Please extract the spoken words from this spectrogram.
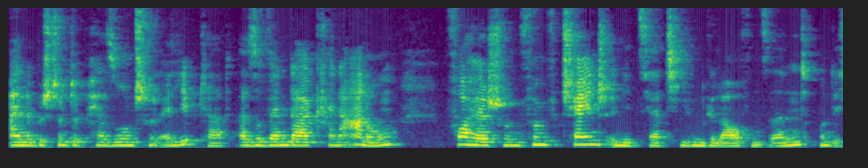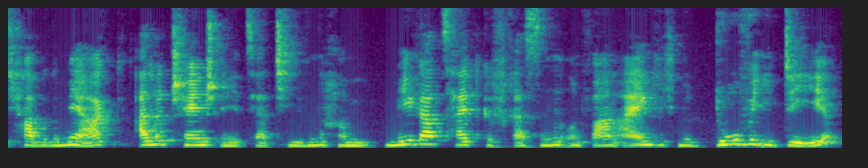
eine bestimmte Person schon erlebt hat. Also wenn da, keine Ahnung, vorher schon fünf Change-Initiativen gelaufen sind und ich habe gemerkt, alle Change-Initiativen haben mega Zeit gefressen und waren eigentlich eine doofe Idee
